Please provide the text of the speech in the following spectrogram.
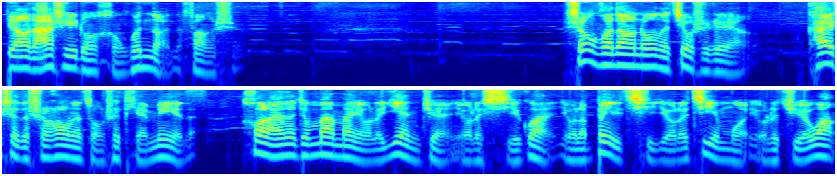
表达是一种很温暖的方式。生活当中呢就是这样，开始的时候呢总是甜蜜的，后来呢就慢慢有了厌倦，有了习惯，有了背弃，有了寂寞，有了绝望。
